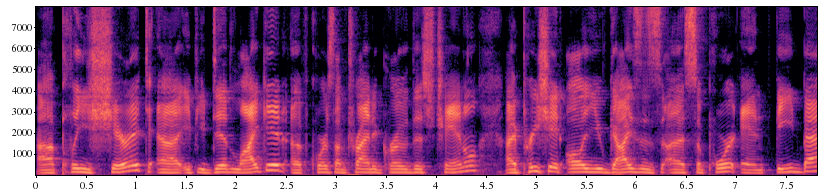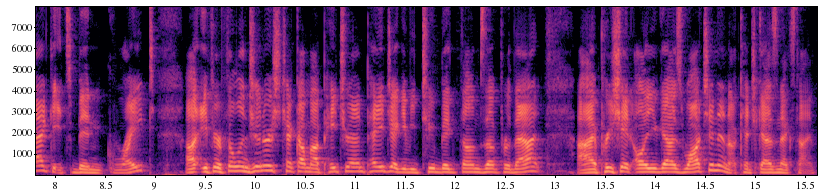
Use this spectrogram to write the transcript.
uh, please share it uh, if you did like it. Of course, I'm trying to grow this channel. I appreciate all you guys' uh, support and feedback. It's been great. Uh, if you're feeling generous, check out my Patreon page. I give you two big thumbs thumbs up for that. I appreciate all you guys watching, and I'll catch you guys next time.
